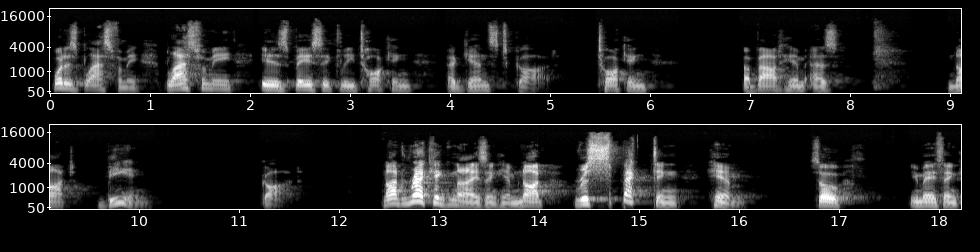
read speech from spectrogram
What is blasphemy? Blasphemy is basically talking against God, talking about Him as not being God, not recognizing Him, not respecting Him. So you may think,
